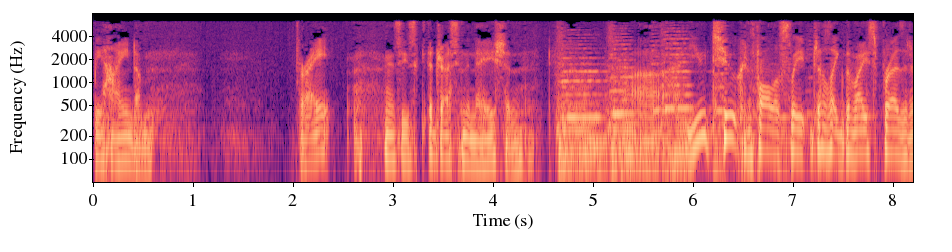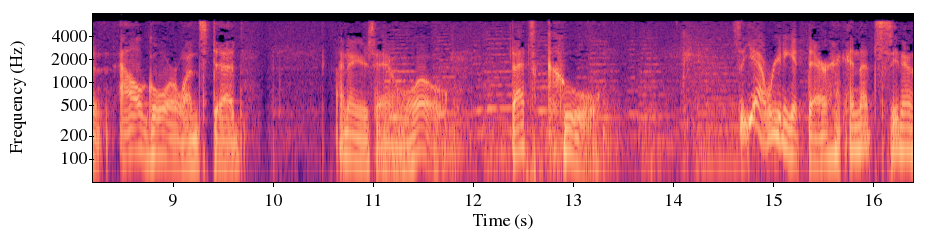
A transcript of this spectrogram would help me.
behind him, right? As he's addressing the nation. Uh, you too can fall asleep just like the vice president Al Gore once did. I know you're saying, whoa. That's cool. So yeah, we're going to get there, and that's you know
